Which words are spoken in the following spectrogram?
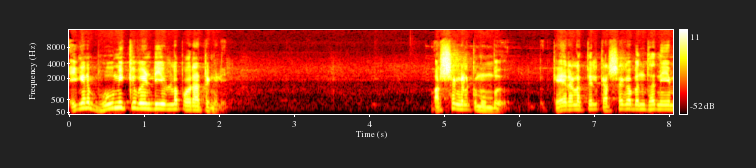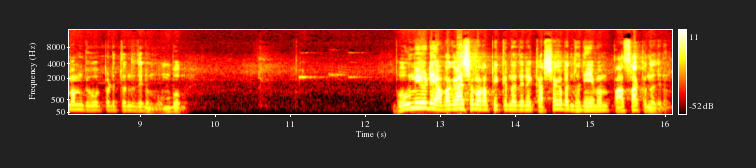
ഇങ്ങനെ ഭൂമിക്ക് വേണ്ടിയുള്ള പോരാട്ടങ്ങളിൽ വർഷങ്ങൾക്ക് മുമ്പ് കേരളത്തിൽ കർഷക ബന്ധ നിയമം രൂപപ്പെടുത്തുന്നതിന് മുമ്പും ഭൂമിയുടെ അവകാശം ഉറപ്പിക്കുന്നതിന് കർഷക ബന്ധ നിയമം പാസാക്കുന്നതിനും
